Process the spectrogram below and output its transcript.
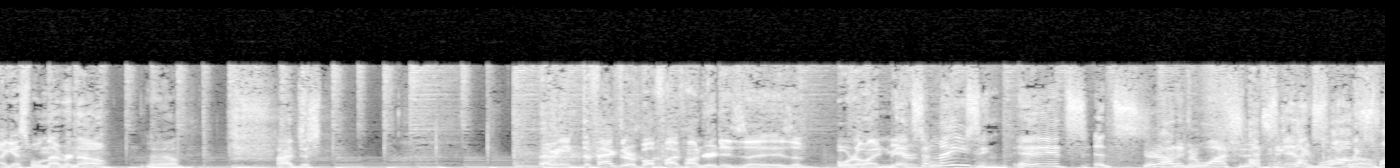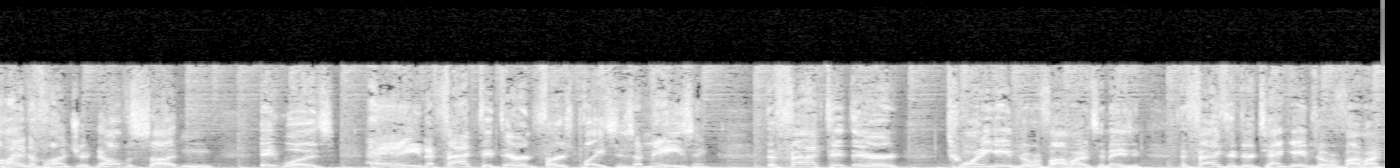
I guess we'll never know. Yeah, I just I mean, the fact they're above 500 is a is a borderline miracle. it's amazing. It's it's You're not even watching the Up- team anymore, above 500. And all of a sudden, it was, hey, the fact that they're in first place is amazing. The fact that they're 20 games over 500 is amazing. The fact that they're 10 games over 500.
